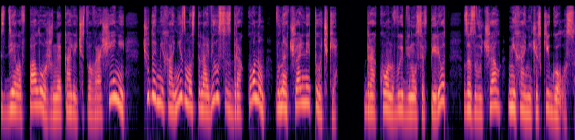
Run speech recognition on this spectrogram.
Сделав положенное количество вращений, чудо-механизм остановился с драконом в начальной точке. Дракон выдвинулся вперед, зазвучал механический голос.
